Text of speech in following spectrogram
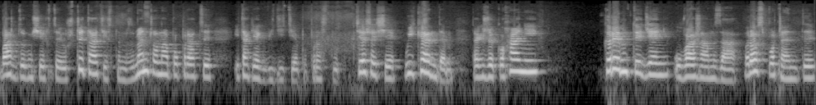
bardzo mi się chce już czytać, jestem zmęczona po pracy i tak jak widzicie, po prostu cieszę się weekendem. Także kochani, Krym tydzień uważam za rozpoczęty.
